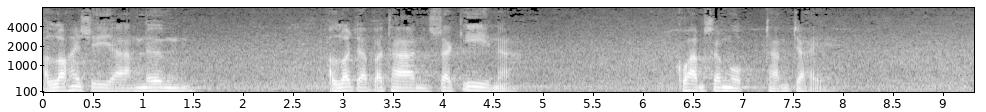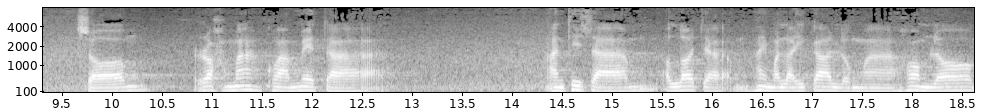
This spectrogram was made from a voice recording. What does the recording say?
อัลลอฮ์ให้สี่อย่างหนึ่ง อัลลอฮ์จะประทานสกีนะความสงบทางใจสองรหมะความเมตตา อันที่สามอัลลอฮ์จะให้มาลายกาลงมาห้อมล้อม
